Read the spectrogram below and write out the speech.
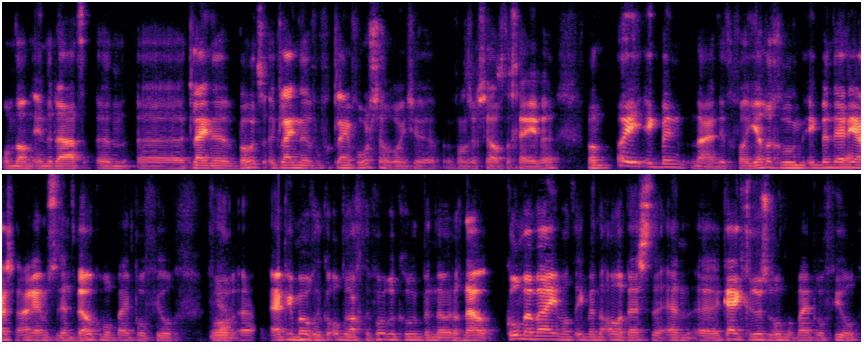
om dan inderdaad een, uh, kleine, boot, een kleine, klein voorstelrondje van zichzelf te geven. Van, hoi, ik ben, nou in dit geval Jelle Groen, ik ben derdejaars HRM-student, welkom op mijn profiel. Voor, uh, heb je mogelijke opdrachten voor recruitment nodig? Nou, kom bij mij, want ik ben de allerbeste en uh, kijk gerust rond op mijn profiel.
